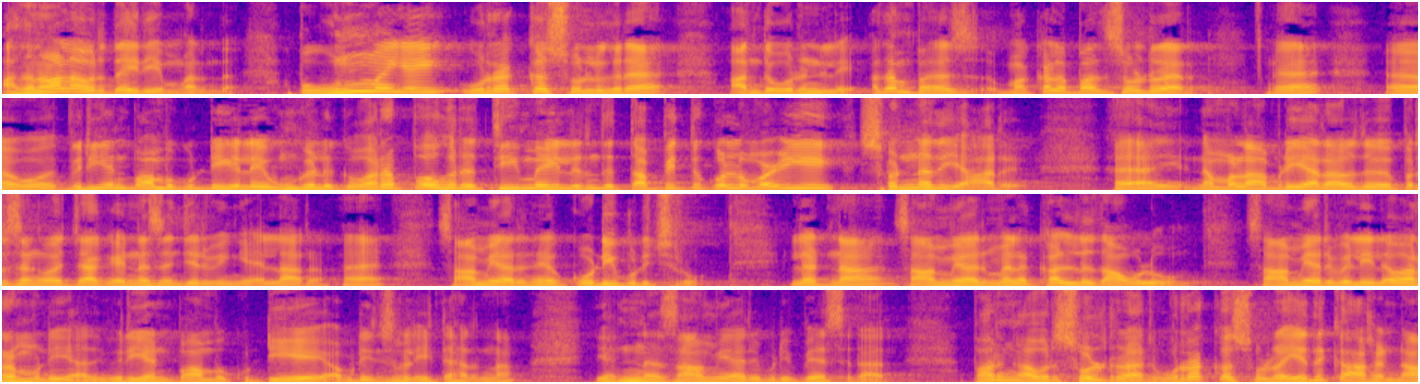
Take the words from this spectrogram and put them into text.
அதனால் அவர் தைரியமாக இருந்தார். அப்போ உண்மையை உறக்க சொல்லுகிற அந்த ஒரு நிலை. அதான் மக்களை பார்த்து சொல்கிறார் விரியன் பாம்பு குட்டிகளே உங்களுக்கு வரப்போகிற தீமையிலிருந்து தப்பித்துக்கொள்ளும் வழியை சொன்னது யார்? நம்மளாம் அப்படி யாராவது பிரசங்கம் வச்சாக்க என்ன செஞ்சுருவீங்க எல்லாரும்? சாமியார் கொடி பிடிச்சிரும். இல்லாட்டினா சாமியார் மேலே கல் தான் விழுவும் சாமியார் வெளியில் வர முடியாது. விரியன் பாம்பு குட்டியே அப்படின்னு சொல்லிட்டாருன்னா என்ன சாமியார் இப்படி பேசுகிறார் பாருங்கள் அவர் சொல்கிறார் உறக்க சொல்கிறார் எதுக்காகனா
